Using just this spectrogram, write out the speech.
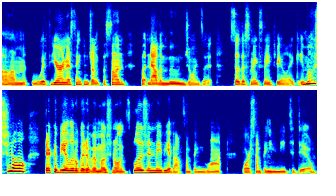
um with Uranus in conjunct the sun, but now the moon joins it. So this makes me feel like emotional. There could be a little bit of emotional explosion, maybe about something you want or something you need to do.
